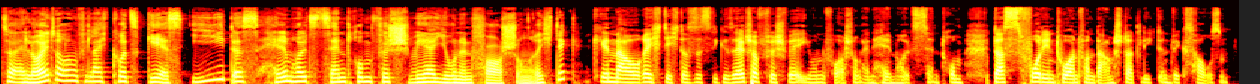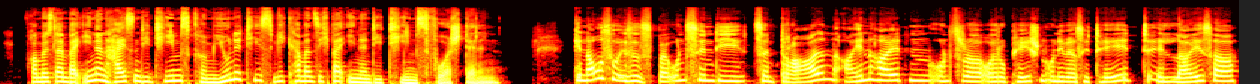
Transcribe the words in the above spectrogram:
Zur Erläuterung vielleicht kurz GSI, das Helmholtz-Zentrum für Schwerionenforschung, richtig? Genau, richtig. Das ist die Gesellschaft für Schwerionenforschung, ein Helmholtz-Zentrum, das vor den Toren von Darmstadt liegt in Wixhausen. Frau Möslein, bei Ihnen heißen die Teams Communities. Wie kann man sich bei Ihnen die Teams vorstellen? Genauso ist es. Bei uns sind die zentralen Einheiten unserer Europäischen Universität, ELISA,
